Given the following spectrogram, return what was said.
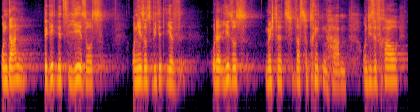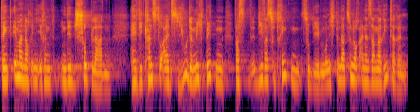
Und dann begegnet sie Jesus und Jesus bietet ihr, oder Jesus möchte was zu trinken haben. Und diese Frau denkt immer noch in, ihren, in den Schubladen. Hey, wie kannst du als Jude mich bitten, was, die was zu trinken zu geben? Und ich bin dazu noch eine Samariterin.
